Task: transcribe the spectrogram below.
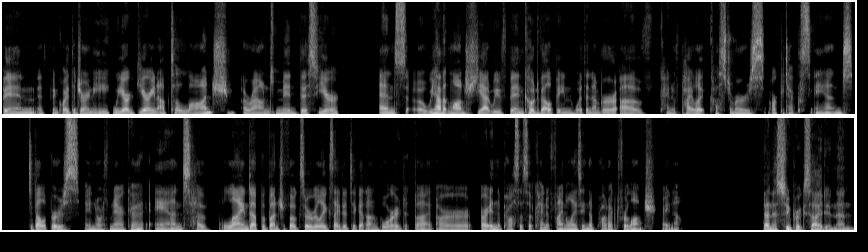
been it's been quite the journey. We are gearing up to launch around mid this year. And so we haven't launched yet. We've been co developing with a number of kind of pilot customers, architects, and developers in North America and have lined up a bunch of folks who are really excited to get on board, but are are in the process of kind of finalizing the product for launch right now. That is super exciting. And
